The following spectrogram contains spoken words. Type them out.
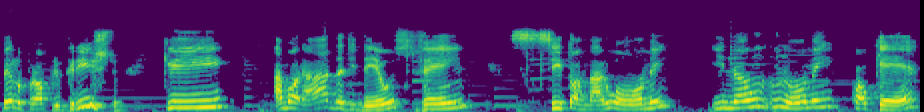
pelo próprio Cristo que a morada de Deus vem se tornar o homem e não um homem qualquer,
